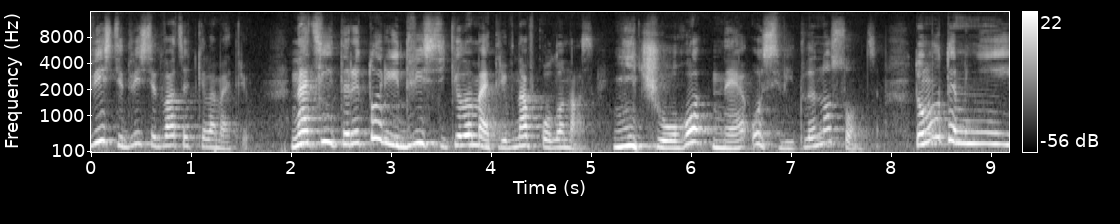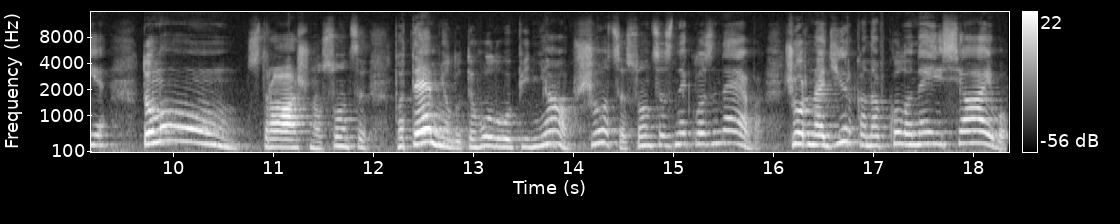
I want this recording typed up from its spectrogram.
200-220 кілометрів. На цій території 200 кілометрів навколо нас нічого не освітлено сонцем. Тому темніє, тому страшно, сонце потемніло, ти голову підняв. Що це? Сонце зникло з неба, чорна дірка навколо неї сяйво.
